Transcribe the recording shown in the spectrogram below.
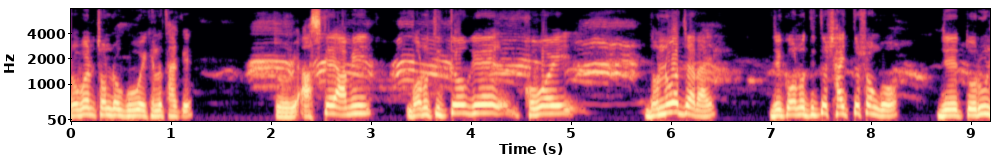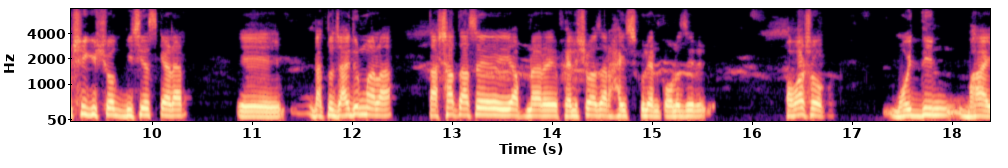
রোবেল চন্দ্র গুহ এখানে থাকে। তো আজকে আমি গণতৃত্বকে খুবই ধন্যবাদ জানাই। যে গণতৃত্ব সাহিত্য সংঘ, যে তরুণ চিকিৎসক, বিসিএস ক্যাডার, এ ডাক্তার জাহিদুল মালা, তার সাথে আছে আপনার ফেলিসবাজার হাই স্কুল অ্যান্ড কলেজের প্রভাষক মহিদ্দিন ভাই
